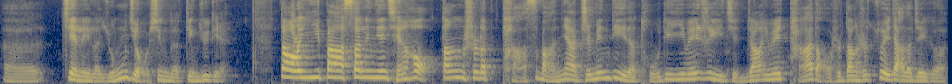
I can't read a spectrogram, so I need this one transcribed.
呃，建立了永久性的定居点。到了一八三零年前后，当时的塔斯马尼亚殖民地的土地因为日益紧张，因为塔岛是当时最大的这个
